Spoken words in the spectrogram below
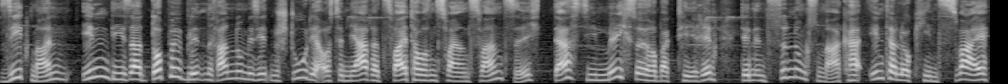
sieht man in dieser doppelblinden randomisierten Studie aus dem Jahre 2022, dass die Milchsäurebakterien den Entzündungsmarker Interleukin 2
